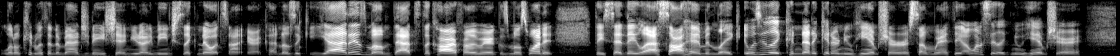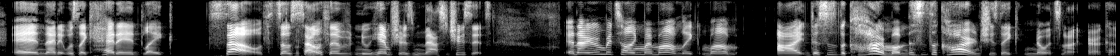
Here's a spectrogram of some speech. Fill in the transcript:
little kid with an imagination, you know what I mean? She's like, no, it's not Erica. And I was like, yeah, it is, mom. That's the car from America's Most Wanted. They said they last saw him in like, it was either like Connecticut or New Hampshire or somewhere. I think, I want to say like New Hampshire. And that it was like headed like south. So south of New Hampshire is Massachusetts. And I remember telling my mom, like, Mom, I this is the car, Mom, this is the car. And she's like, No, it's not, Erica.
